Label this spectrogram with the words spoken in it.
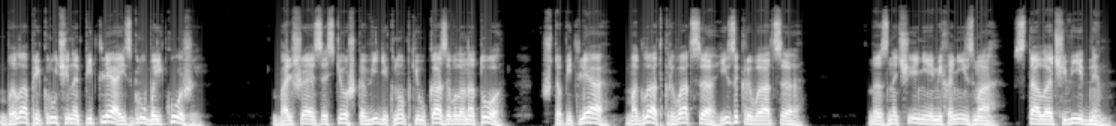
была прикручена петля из грубой кожи. Большая застежка в виде кнопки указывала на то, что петля могла открываться и закрываться. Назначение механизма стало очевидным.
